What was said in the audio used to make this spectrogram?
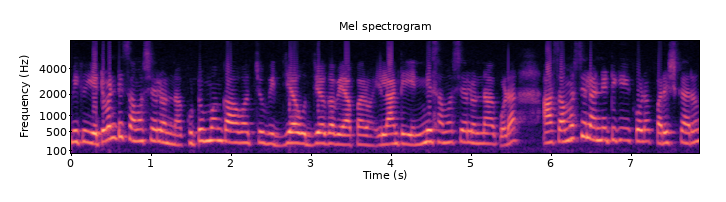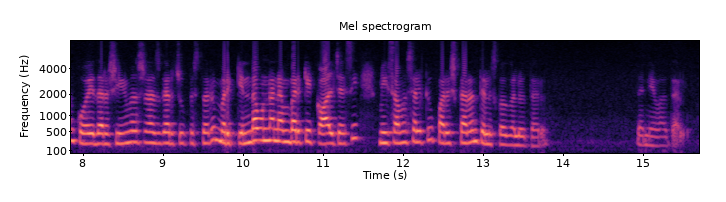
మీకు ఎటువంటి సమస్యలు ఉన్నా కుటుంబం కావచ్చు విద్య ఉద్యోగ వ్యాపారం ఇలాంటి ఎన్ని సమస్యలు ఉన్నా కూడా ఆ సమస్యలన్నిటికీ కూడా పరిష్కారం కోయదర శ్రీనివాసరాజు గారు చూపిస్తారు. మరి కింద ఉన్న నెంబర్కి కాల్ చేసి మీ సమస్యలకు పరిష్కారం తెలుసుకోగలుగుతారు. ధన్యవాదాలు.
